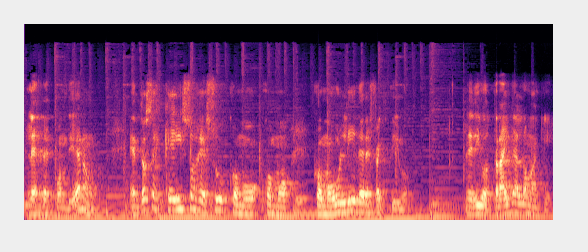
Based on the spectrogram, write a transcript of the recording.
Les respondieron. Entonces, ¿qué hizo Jesús como, como, como un líder efectivo? Le digo, tráiganlo aquí.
